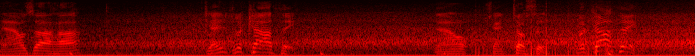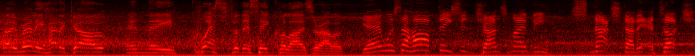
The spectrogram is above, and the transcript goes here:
Now Zaha. James McCarthy. Now Cenk Tosun. McCarthy! They really had a go in the quest for this equaliser, Alan. Yeah, it was a half-decent chance, maybe snatched at it a touch.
